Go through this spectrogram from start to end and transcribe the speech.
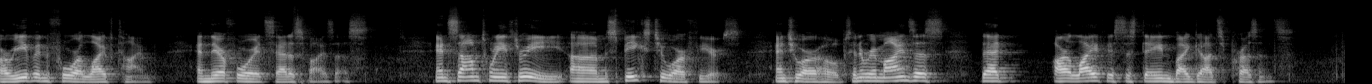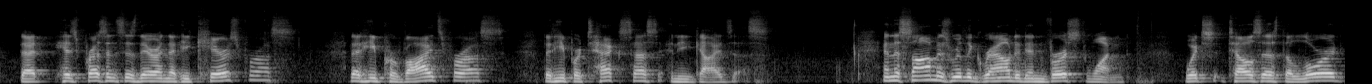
or even for a lifetime. And therefore, it satisfies us. And Psalm 23 um, speaks to our fears and to our hopes. And it reminds us that our life is sustained by God's presence, that His presence is there and that He cares for us, that He provides for us, that He protects us, and He guides us. And the psalm is really grounded in verse 1, which tells us, The Lord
